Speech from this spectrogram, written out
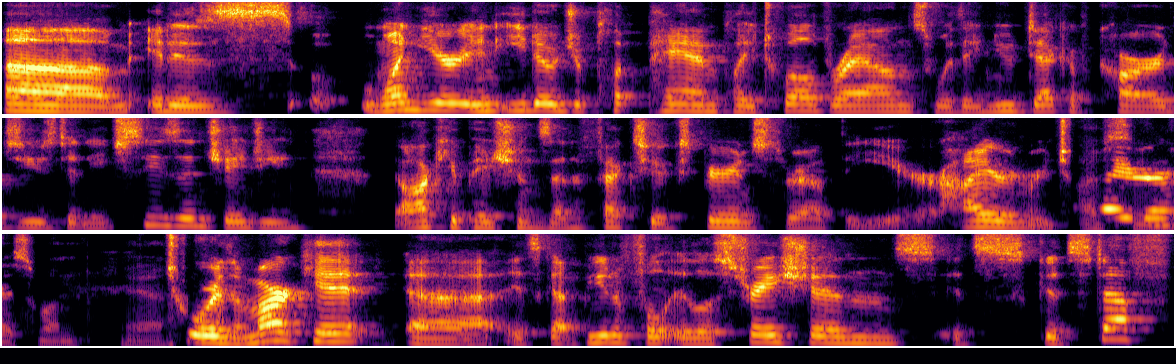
Um, it is one year in Edo, Japan. Play 12 rounds with a new deck of cards used in each season, changing the occupations and effects you experience throughout the year. Hire and retire I've seen this one. Yeah. tour the market. Uh, it's got beautiful illustrations. It's good stuff.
